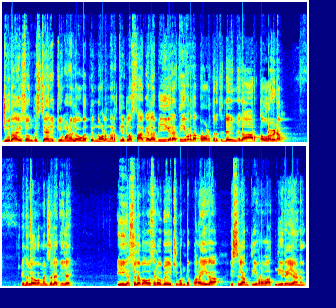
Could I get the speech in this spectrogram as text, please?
ജൂതായുസവും ക്രിസ്ത്യാനിറ്റിയുമാണ് ലോകത്തിനോളം നടത്തിയിട്ടുള്ള സകല ഭീകര തീവ്രത പ്രവർത്തനത്തിന്റെയും യഥാർത്ഥ ഉറവിടം എന്ന് ലോകം മനസ്സിലാക്കിയില്ലേ? ഈ അസുലഭ അവസരം ഉപയോഗിച്ചുകൊണ്ട് പറയുക ഇസ്ലാം തീവ്രവാദത്തിന്റെ ഇരയാണ്.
